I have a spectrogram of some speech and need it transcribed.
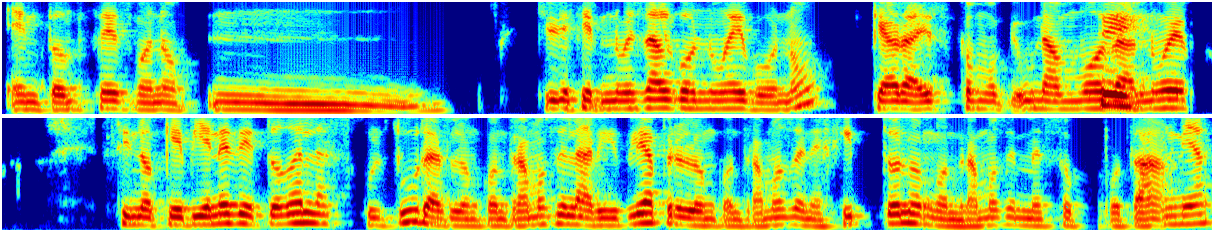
entonces, bueno, mm, quiero decir, no es algo nuevo, ¿no? Que ahora es como que una moda nueva, sino que viene de todas las culturas. Lo encontramos en la Biblia, pero lo encontramos en Egipto, lo encontramos en Mesopotamia,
